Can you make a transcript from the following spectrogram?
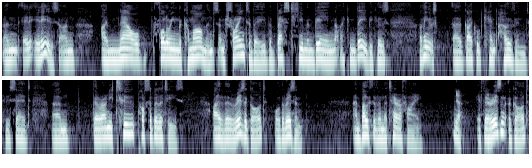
and it, it is. I'm, I'm now following the commandments and trying to be the best human being that I can be because I think it was a guy called Kent Hovind who said um, there are only two possibilities. Either there is a God or there isn't. And both of them are terrifying. Yeah. If there isn't a God,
